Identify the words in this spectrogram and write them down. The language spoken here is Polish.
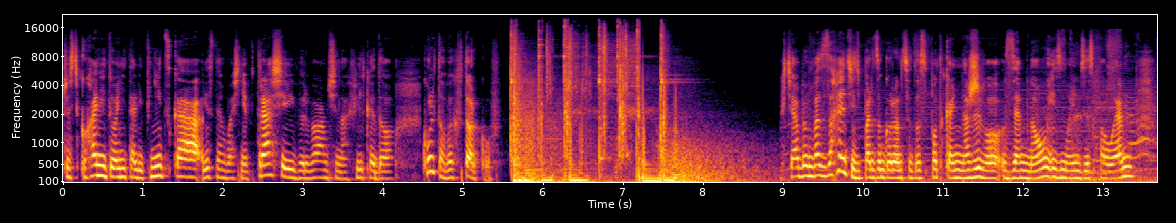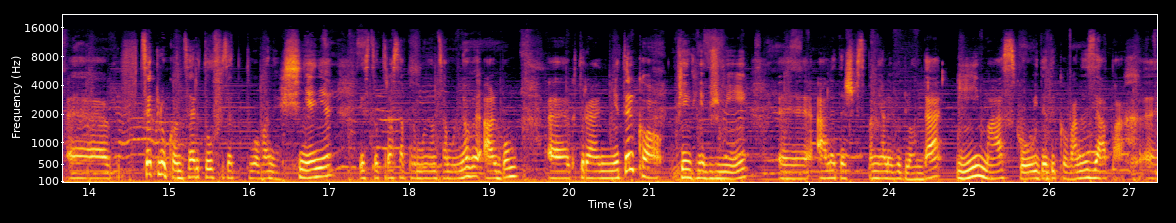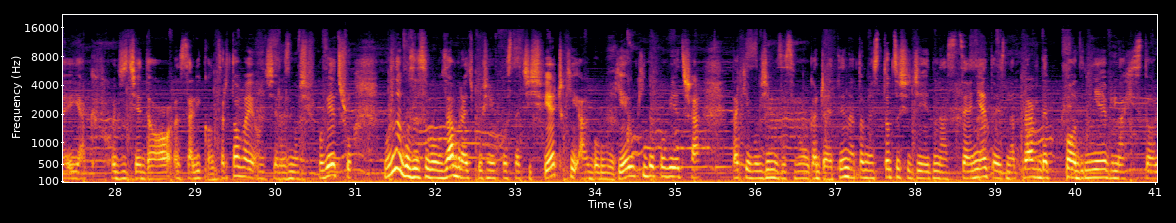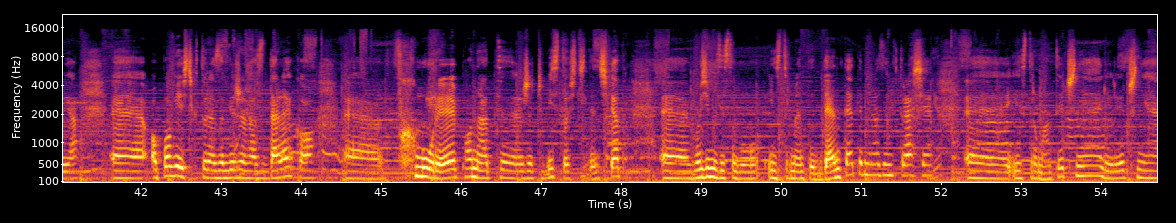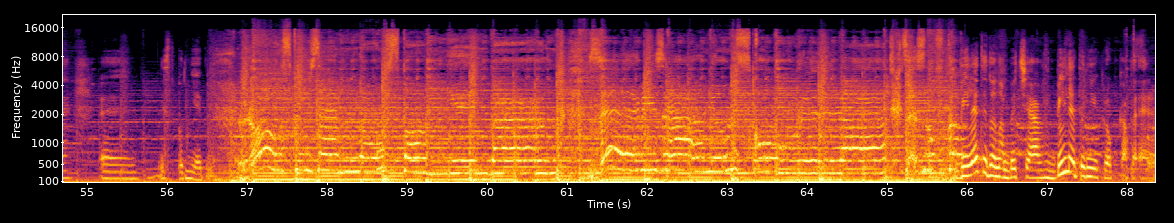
Cześć kochani, tu Anita Lipnicka. Jestem właśnie w trasie i wyrwałam się na chwilkę do kultowych wtorków. Chciałabym Was zachęcić bardzo gorąco do spotkań na żywo ze mną i z moim zespołem e, w cyklu koncertów zatytułowanych Śnienie. Jest to trasa promująca mój nowy album, e, która nie tylko pięknie brzmi, e, ale też wspaniale wygląda i ma swój dedykowany zapach. Jak wchodzicie do sali koncertowej, on się roznosi w powietrzu. Można go ze sobą zabrać później w postaci świeczki albo mgiełki do powietrza. Takie wozimy ze sobą gadżety. Natomiast to, co się dzieje na scenie, to jest naprawdę podniebna historia. E, opowieść, która zabierze Was daleko e, w chmury, ponad e, rzeczywistość, ten świat. Wozimy ze sobą instrumenty dęte tym razem w trasie. Jest romantycznie, lirycznie, jest podniebnie. Rozkuj ze mną Bilety do nabycia w biletynie.pl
